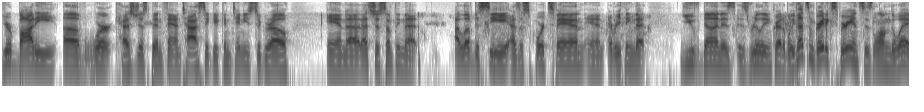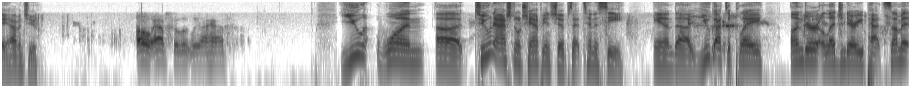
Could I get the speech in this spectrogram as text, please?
your body of work has just been fantastic. It continues to grow, and uh, that's just something that I love to see as a sports fan. And everything that you've done is is really incredible. You've had some great experiences along the way, haven't you? Oh, absolutely, I have. You won uh, two national championships at Tennessee, and uh, you got to play under a legendary Pat Summitt.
